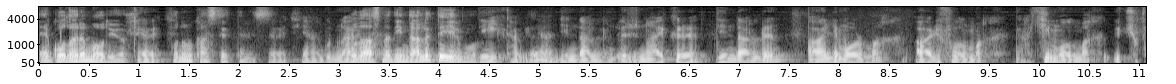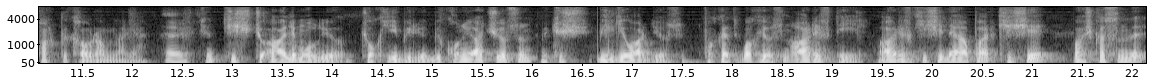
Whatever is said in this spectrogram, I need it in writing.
egoları mı oluyor? Evet. Bunu mu kastettiniz? Evet yani bunlar Bu da aslında dindarlık değil bu. Değil tabii. yani dindarlığın özüne aykırı. Dindarlığın alim olmak, arif olmak, hakim olmak üç farklı kavramlar ya. Evet. Şimdi kişi alim oluyor, çok iyi biliyor. Bir konuyu açıyorsun, müthiş bilgi var diyorsun. Fakat bakıyorsun arif değil. Arif kişi ne yapar? Kişi başkasını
